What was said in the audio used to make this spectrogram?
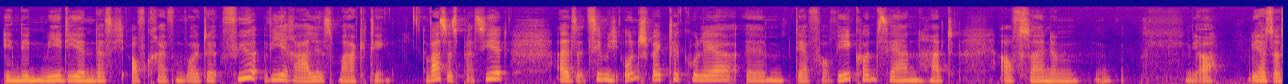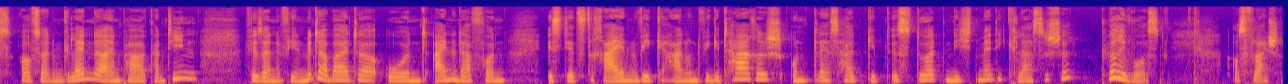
in den Medien, das ich aufgreifen wollte für virales Marketing. Was ist passiert? Also ziemlich unspektakulär. Ähm, der VW-Konzern hat auf seinem, ja, wie heißt das, auf seinem Gelände ein paar Kantinen für seine vielen Mitarbeiter und eine davon ist jetzt rein vegan und vegetarisch und deshalb gibt es dort nicht mehr die klassische Currywurst aus Fleisch.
